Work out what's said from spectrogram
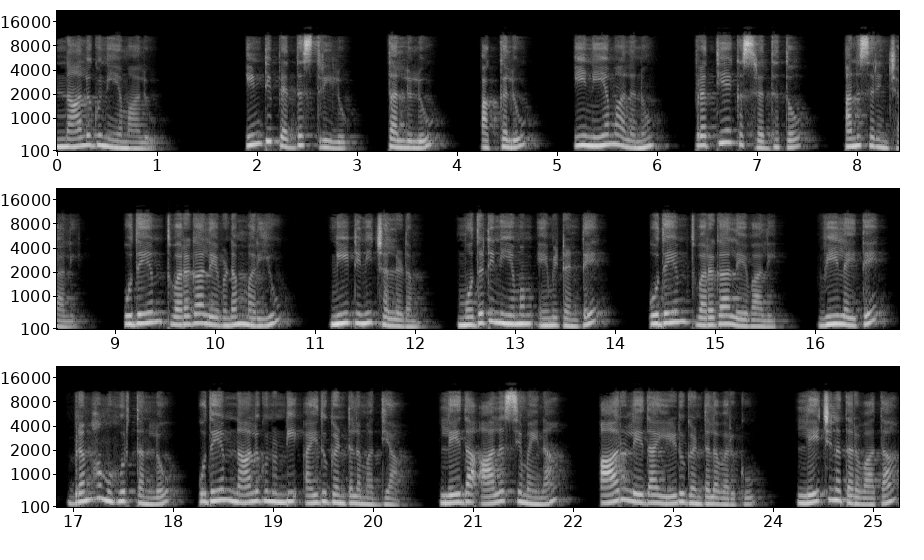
నాలుగు నియమాలు. ఇంటి పెద్ద స్త్రీలు తల్లులు అక్కలు ఈ నియమాలను ప్రత్యేక శ్రద్ధతో అనుసరించాలి. ఉదయం త్వరగా లేవడం మరియు నీటిని చల్లడం. మొదటి నియమం ఏమిటంటే ఉదయం త్వరగా లేవాలి. వీలైతే బ్రహ్మముహూర్తంలో ఉదయం నాలుగు నుండి ఐదు గంటల మధ్య లేదా ఆలస్యమైన ఆరు లేదా ఏడు గంటల వరకు లేచిన తర్వాత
